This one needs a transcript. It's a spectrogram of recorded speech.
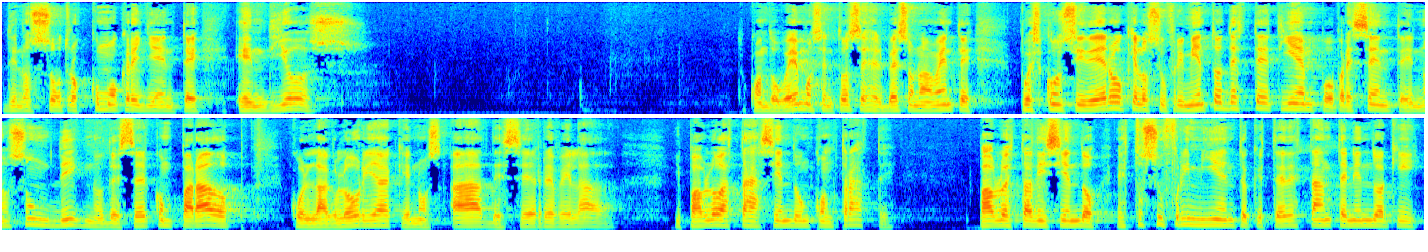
de nosotros como creyentes en Dios. Cuando vemos entonces el verso nuevamente, pues considero que los sufrimientos de este tiempo presente no son dignos de ser comparados con la gloria que nos ha de ser revelada. Y Pablo está haciendo un contraste. Pablo está diciendo, estos sufrimientos que ustedes están teniendo aquí,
